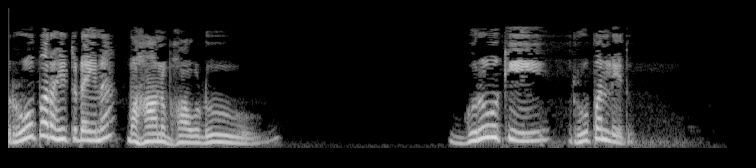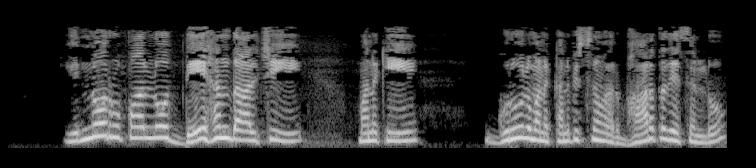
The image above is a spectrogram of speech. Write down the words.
రూపరహితుడైన మహానుభావుడు. గురువుకి రూపం లేదు. ఎన్నో రూపాల్లో దేహం దాల్చి మనకి గురువులు మనకు కనిపిస్తున్నవారు భారతదేశంలో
